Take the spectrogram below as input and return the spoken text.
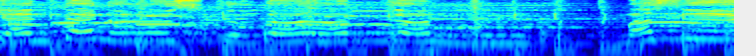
Gel ben Üsküdar'dan Nasıl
